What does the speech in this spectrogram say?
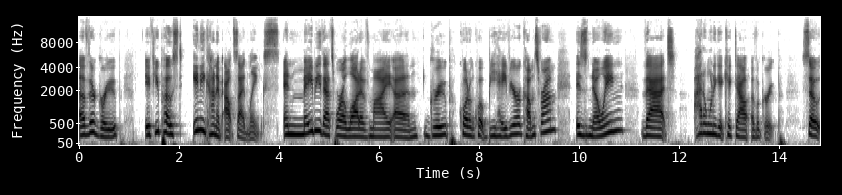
of their group if you post any kind of outside links. And maybe that's where a lot of my um, group, quote unquote, behavior comes from is knowing that I don't want to get kicked out of a group. So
